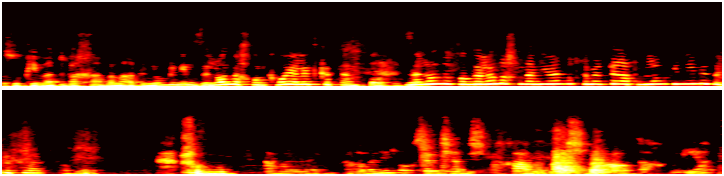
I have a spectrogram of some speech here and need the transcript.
אז הוא כמעט בכה ואמר, אתם לא מבינים, זה לא נכון, כמו ילד קטן. זה לא נכון, זה לא נכון, אני אוהב אתכם יותר, אתם לא מבינים את זה בכלל. חמוד. אבל הרב הרבנית לא חושבת שהמשפחה ממש מראה אותך מי את,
